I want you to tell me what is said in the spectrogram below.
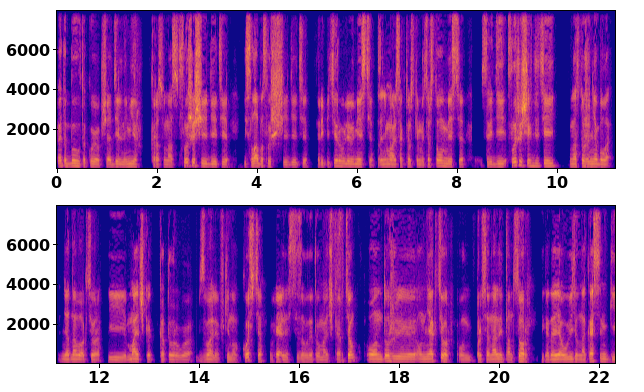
Это был такой вообще отдельный мир. Как раз у нас слышащие дети и слабослышащие дети репетировали вместе, занимались актерским мастерством вместе. Среди слышащих детей у нас тоже не было ни одного актера. И мальчика, которого звали в кино Костя, в реальности зовут этого мальчика Артем, он тоже, он не актер, он профессиональный танцор. И когда я увидел на кастинге,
